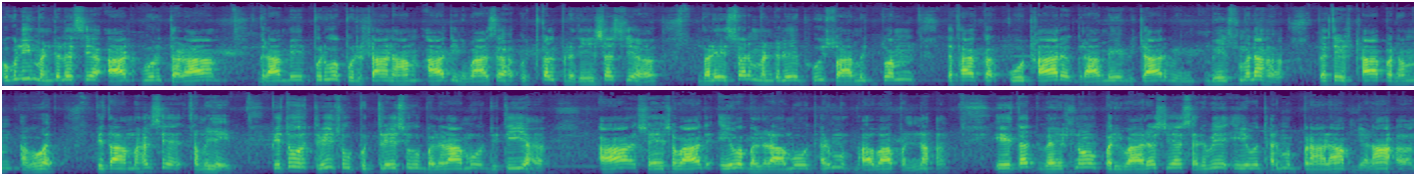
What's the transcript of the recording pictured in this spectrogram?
हुगली मंडल से आठपुर तड़ा ग्रामे पूर्वपुरुषाण आदिनिवास उत्कल प्रदेश से बड़ेश्वर मंडले भूस्वामित्व तथा कोठार ग्रामे विचार वेस्मन प्रतिष्ठापन अभवत। पितामह से समय पिता त्रिषु पुत्रेषु बलरामो द्वितीय। आशैशवाद एव बलरामो धर्म भावापन्न एतद् वैष्णव परिवार से सर्वे एव धर्म प्राणा जना।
